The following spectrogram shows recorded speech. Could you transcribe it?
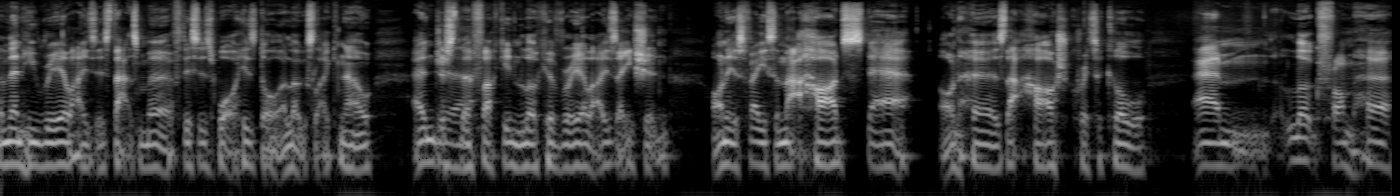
and then he realizes that's Murph. This is what his daughter looks like now, and just the fucking look of realization on his face and that hard stare on hers, that harsh, critical um, look from her,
